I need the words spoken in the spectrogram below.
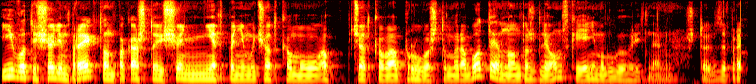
И вот еще один проект, он пока что еще нет по нему четкому, четкого опрува, что мы работаем, но он тоже для Омска, я не могу говорить, наверное, что это за проект.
